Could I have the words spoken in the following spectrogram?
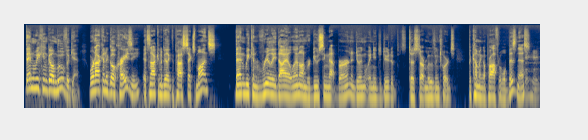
then we can go move again. We're not going to go crazy. It's not going to be like the past 6 months. Then we can really dial in on reducing that burn and doing what we need to do to to start moving towards becoming a profitable business Mhm.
